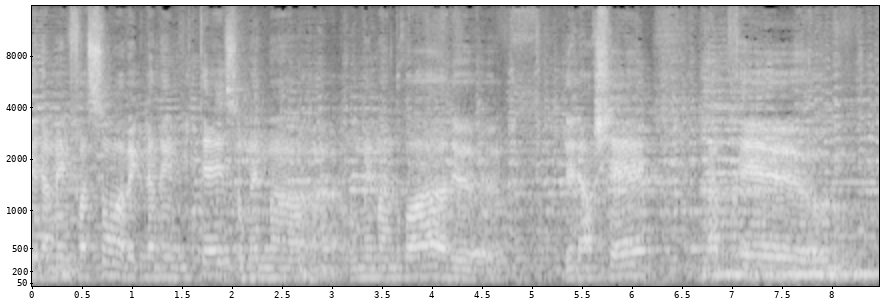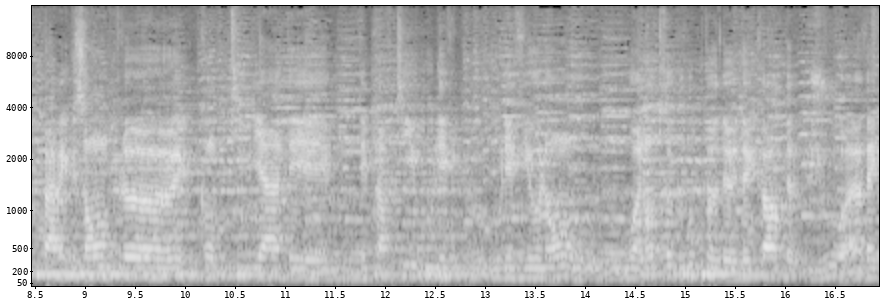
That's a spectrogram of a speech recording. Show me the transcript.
de la même façon, avec la même vitesse, au même, au même endroit de, de l'archet. Après, par exemple, quand il y a des, des parties où les, où les violons ou, un autre groupe de, de cordes joue avec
